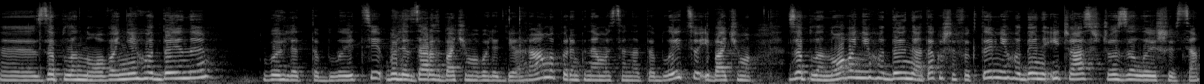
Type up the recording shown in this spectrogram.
е, заплановані години, вигляд таблиці. Вигляд, зараз бачимо вигляд діаграми, перемкнемося на таблицю і бачимо заплановані години, а також ефективні години і час, що залишився.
